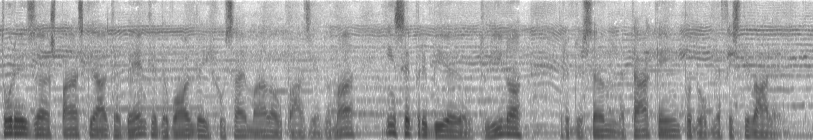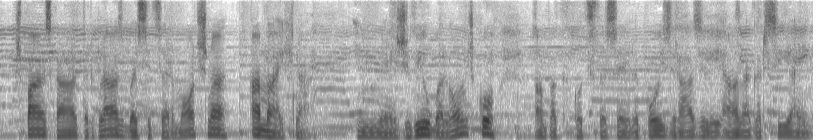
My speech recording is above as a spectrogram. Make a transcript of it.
Torej, za španski alter band je dovolj, da jih vsaj malo opazijo doma in se prebijajo v tujino, predvsem na take in podobne festivale. Španska alter glasba je sicer močna, a majhna in ne živi v balončku, ampak kot ste se lepo izrazili Ana Garcia in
